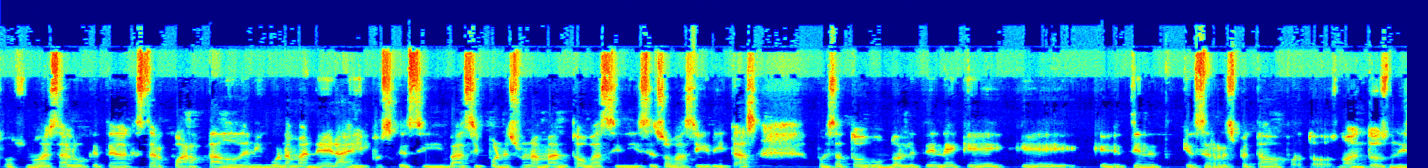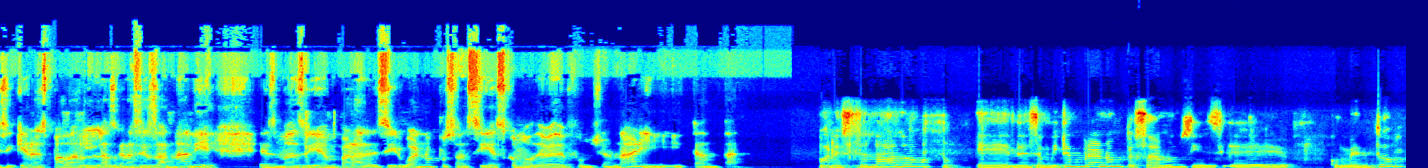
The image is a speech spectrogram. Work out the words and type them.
pues no es algo que tenga que estar coartado de ninguna manera y pues que si vas y pones una manta o vas y dices o vas y gritas, pues a todo mundo le tiene que, tiene que ser respetado por todos, ¿no? Entonces ni siquiera es para darle las gracias a nadie, es más bien para decir, bueno, pues así es como debe de funcionar y, tan tan. Por este lado, eh, desde muy temprano empezamos, eh, comento,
